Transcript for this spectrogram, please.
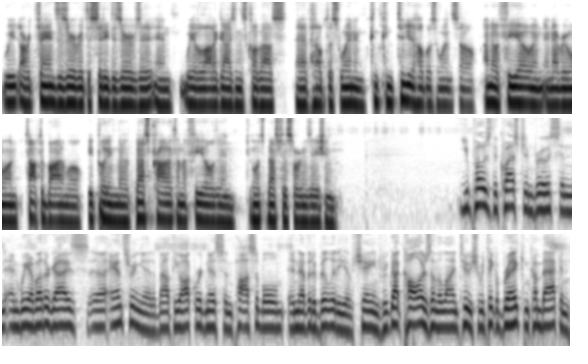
we our fans deserve it. The city deserves it, and we have a lot of guys in this clubhouse that have helped us win and can continue to help us win. So I know Theo and, and everyone, top to bottom, will be putting the best product on the field and doing what's best for this organization you posed the question, Bruce, and, and we have other guys uh, answering it about the awkwardness and possible inevitability of change. We've got callers on the line, too. Should we take a break and come back and,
